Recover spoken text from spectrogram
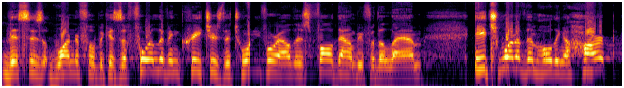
this is wonderful because the four living creatures, the 24 elders, fall down before the Lamb each one of them holding a harp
